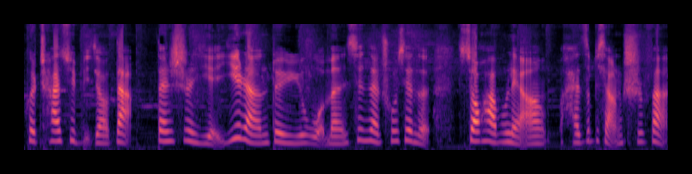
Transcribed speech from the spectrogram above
会差距比较大，但是也依然对于我们现在出现的消化不良、孩子不想吃饭。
